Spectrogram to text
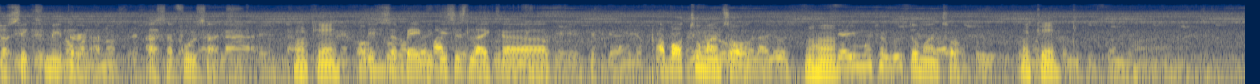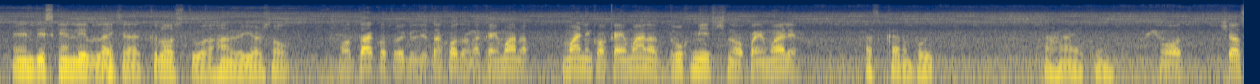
to 6 meters as a full size. Окей. This is a baby. This is like uh, about 2 months old. Ага. 2 months old. Окей. And this can live like uh, close to 100 years old. Вот так вот выглядит охота на кайманов. Маленького каймана двухмесячного поймали. Аскаром будет. Ага, это. Вот. Сейчас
